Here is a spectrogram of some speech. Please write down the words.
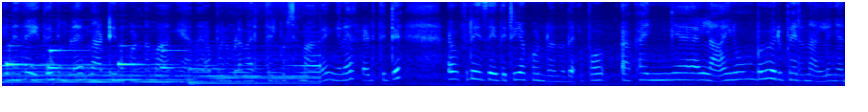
പിന്നെ ഇത് നമ്മൾ നാട്ടിൽ നിന്ന് കൊടുന്ന മാങ്ങയാണ്. അപ്പോൾ നമ്മളെ മരത്തിൽ പിടിച്ച മാങ്ങ ഇങ്ങനെ എടുത്തിട്ട് ഫ്രീസ് ചെയ്തിട്ട് ഞാൻ കൊണ്ടുവന്നത്. അപ്പോൾ കഴിഞ്ഞ അല്ല അതിന് മുമ്പ് ഒരു പെരുന്നാളിൽ ഞാൻ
